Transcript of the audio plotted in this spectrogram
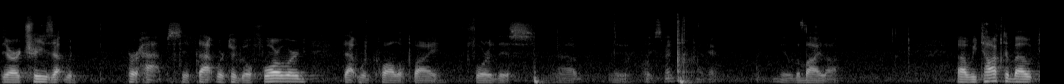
There are trees that would, perhaps, if that were to go forward, that would qualify for this, uh, Placement, okay. you know, the bylaw. Uh, We talked about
